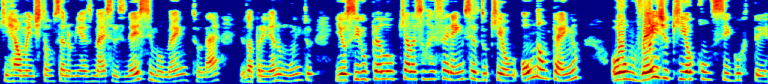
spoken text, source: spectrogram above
que realmente estão sendo minhas mestres nesse momento, né? Eu tô aprendendo muito, e eu sigo pelo que elas são referências do que eu ou não tenho, ou vejo que eu consigo ter.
